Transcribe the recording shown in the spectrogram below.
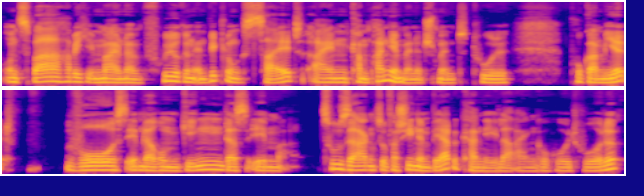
Und zwar habe ich in meiner früheren Entwicklungszeit ein Kampagnenmanagement-Tool programmiert, wo es eben darum ging, dass eben Zusagen zu verschiedenen Werbekanäle eingeholt wurde.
